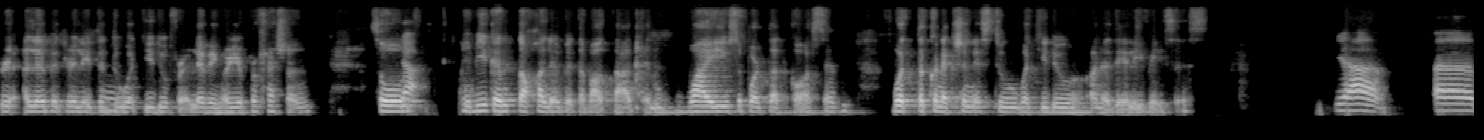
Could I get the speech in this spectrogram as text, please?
re- a little bit related to Mm. what you do for a living or your profession. So Yeah. maybe you can talk a little bit about that and why you support that cause and what the connection is to what you do on a daily basis. Yeah, uh,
